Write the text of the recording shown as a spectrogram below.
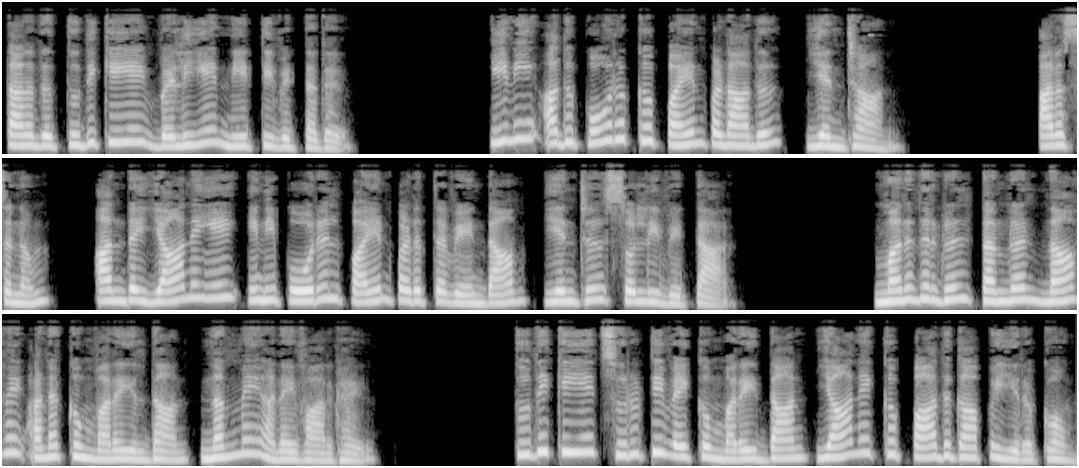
தனது துதிக்கையை வெளியே நீட்டிவிட்டது. இனி அது போருக்கு பயன்படாது என்றான். அரசனும் அந்த யானையை இனி போரில் பயன்படுத்த வேண்டாம் என்று சொல்லிவிட்டார். மனிதர்கள் தங்கள் நாவை அடக்கும் வரையில்தான் நன்மை அடைவார்கள். துதிக்கையைச் சுருட்டி வைக்கும் வரைதான் யானைக்கு பாதுகாப்பு இருக்கும்.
